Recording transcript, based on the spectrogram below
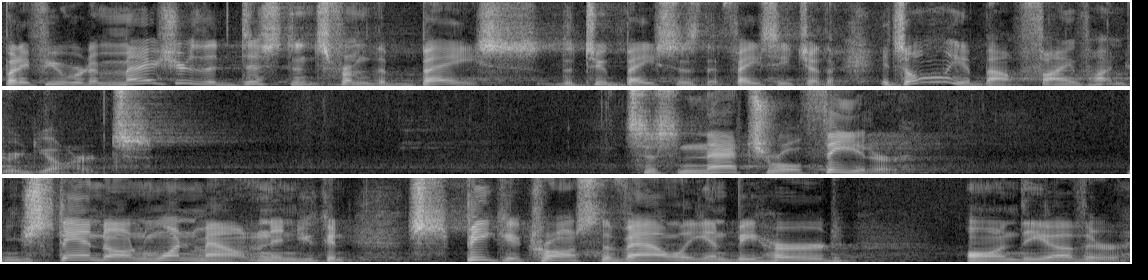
But if you were to measure the distance from the base, the two bases that face each other, it's only about 500 yards. It's this natural theater. You stand on one mountain and you can speak across the valley and be heard on the other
